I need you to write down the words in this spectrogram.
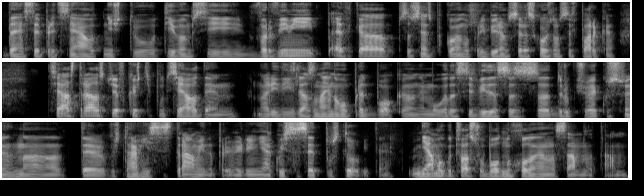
да не се притеснявам от нищо, отивам си, вървим и е така съвсем спокойно прибирам се, разхождам се в парка. Сега аз трябва да стоя вкъщи по цял ден, нали, да изляза най-ново пред блока. Не мога да се видя с друг човек, освен на те, баща ми и сестра ми, например, или някой съсед по стълбите. Няма го това свободно ходене насам на там.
